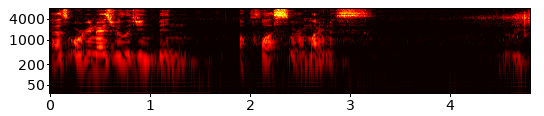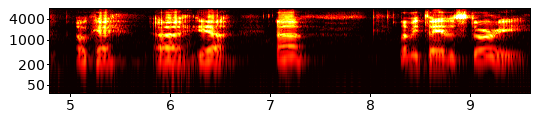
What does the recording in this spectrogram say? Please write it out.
has organized religion been a plus or a minus in the region? Okay, uh, yeah. Uh, let me tell you the story.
